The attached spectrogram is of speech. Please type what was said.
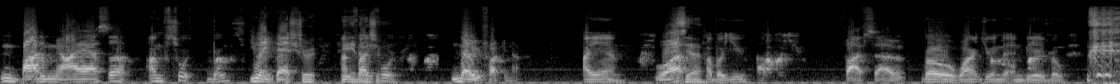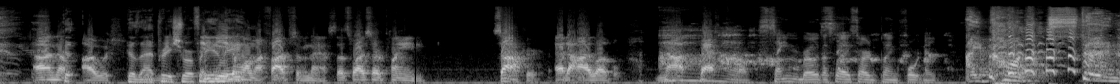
You can body my ass up. I'm short, bro. You ain't that short. I'm Ain't that shit. 5'4". No, you're fucking not. I am. What? Yeah. How about you? Five seven. Bro, why aren't you in the NBA, bro? Uh, know. I wish. Because I'm pretty sure for the NBA don't NBA. want my five seven ass. That's why I started playing soccer at a high level, not basketball. Ah, Same, bro. That's why I started playing Fortnite. I can't stand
